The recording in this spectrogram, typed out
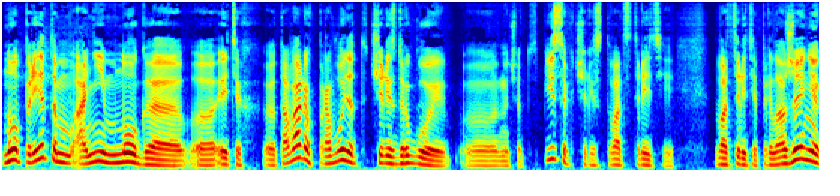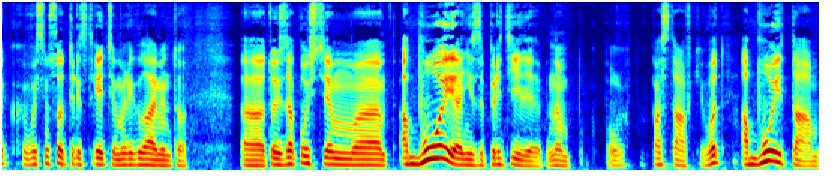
но при этом они много э, этих э, товаров проводят через другой э, значит, список, через 23, 23 приложение к 833 регламенту. То есть, допустим, обои они запретили нам поставки. Вот обои там,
